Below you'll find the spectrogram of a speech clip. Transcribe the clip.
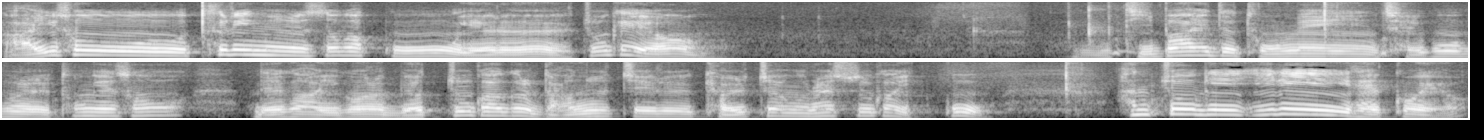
isotrim을 써갖고 얘를 쪼개요. divide domain 제곱을 통해서 내가 이걸 몇 조각을 나눌지를 결정을 할 수가 있고 한쪽이 1이 될 거예요.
